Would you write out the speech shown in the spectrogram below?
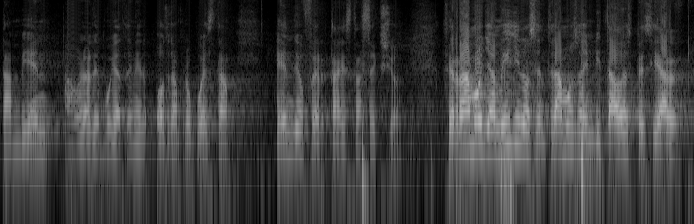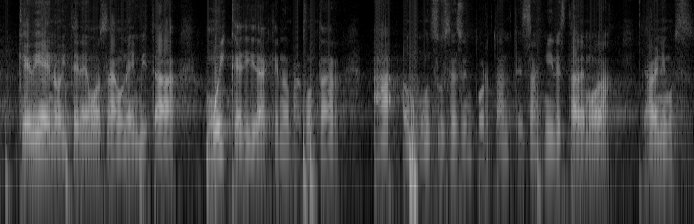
También ahora les voy a tener otra propuesta en de oferta esta sección. Cerramos Yamil y nos centramos a invitado especial. Qué bien, hoy tenemos a una invitada muy querida que nos va a contar un suceso importante. San Gil está de moda. Ya venimos.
